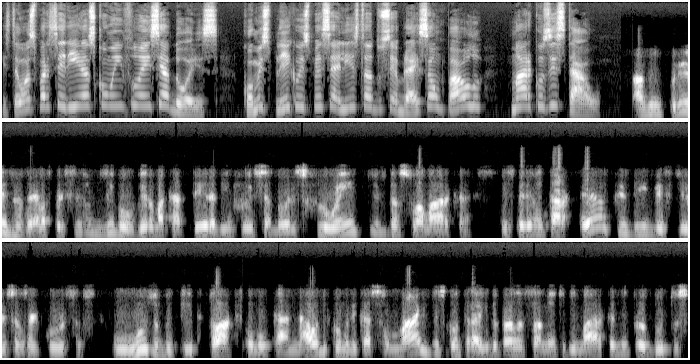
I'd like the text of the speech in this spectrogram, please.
estão as parcerias com influenciadores, como explica o especialista do Sebrae São Paulo, Marcos Stal. As empresas elas precisam desenvolver uma carteira de influenciadores fluentes da sua marca, experimentar antes de investir seus recursos. O uso do TikTok como canal de comunicação mais descontraído para lançamento de marcas e produtos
